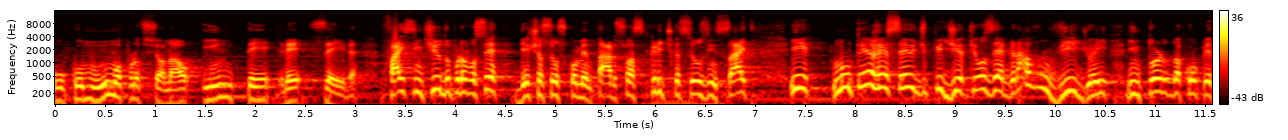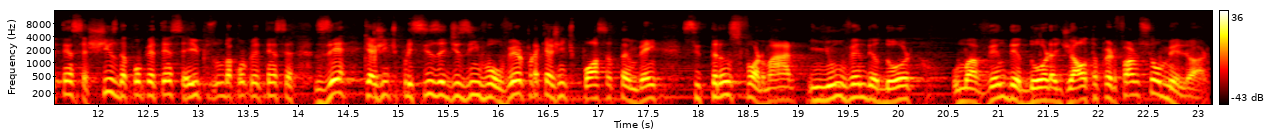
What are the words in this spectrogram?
ou como uma profissional interesseira. Faz sentido para você? Deixa seus comentários, suas críticas, seus insights e não tenha receio de pedir aqui, ô Zé, grava um vídeo aí em torno da competência X, da competência Y, da competência Z que a gente precisa desenvolver para que a gente possa também se transformar em um vendedor, uma vendedora de alta performance ou melhor,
